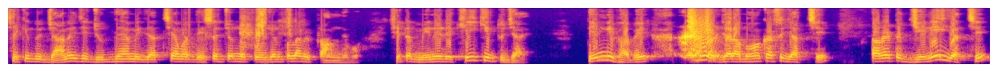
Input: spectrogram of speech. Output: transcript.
সে কিন্তু জানে যে যুদ্ধে আমি যাচ্ছি, আমার দেশের জন্য প্রয়োজন পড়লে আমি প্রাণ দেব। সেটা মেনে রেখেই কিন্তু যায়। তেমনি ভাবে যারা মহাকাশে যাচ্ছে, তারা এটা জেনেই যাচ্ছে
